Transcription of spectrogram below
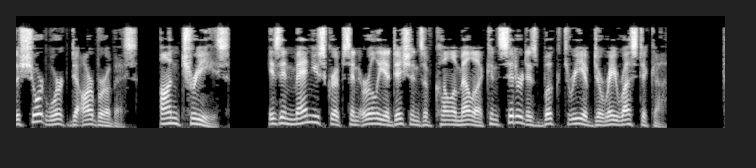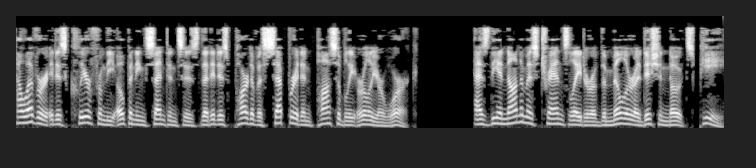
The short work De Arboribus on trees, is in manuscripts and early editions of Columella considered as Book 3 of De Re Rustica. However it is clear from the opening sentences that it is part of a separate and possibly earlier work. As the anonymous translator of the Miller edition notes p.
